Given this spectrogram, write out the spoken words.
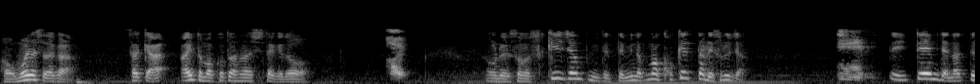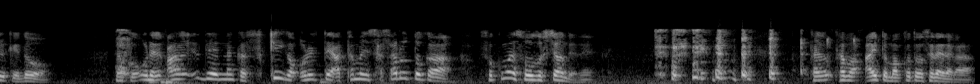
あ思い出した、だから、さっきあ愛と誠の話したけど、はい。俺、そのスキージャンプ見てて、みんな、まあ、こけたりするじゃん。うん。で、いて、みたいになってるけど、なんか俺、あれで、なんかスキーが折れて頭に刺さるとか、そこまで想像しちゃうんだよね。た多分愛と誠世代だから。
